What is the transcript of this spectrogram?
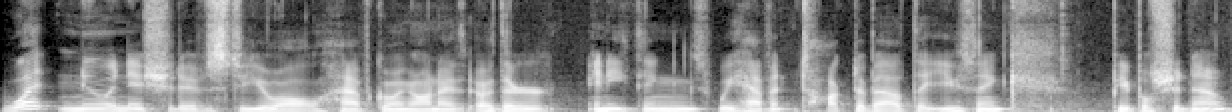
What new initiatives do you all have going on? Are there any things we haven't talked about that you think people should know?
